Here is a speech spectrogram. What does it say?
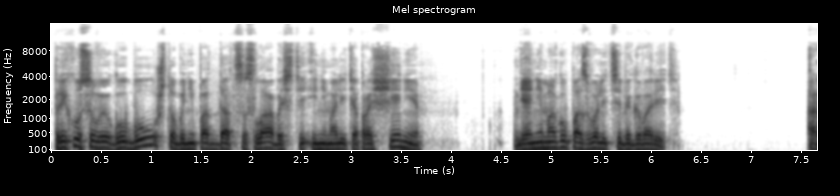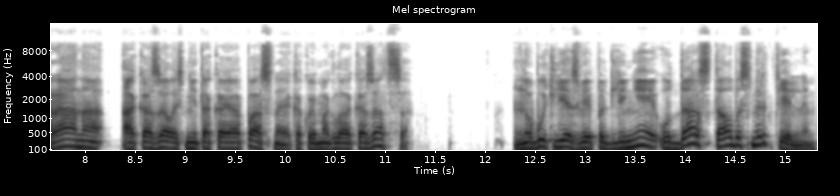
Прикусываю губу, чтобы не поддаться слабости и не молить о прощении. Я не могу позволить себе говорить. Рана оказалась не такая опасная, какой могла оказаться, но будь лезвие подлиннее, удар стал бы смертельным.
